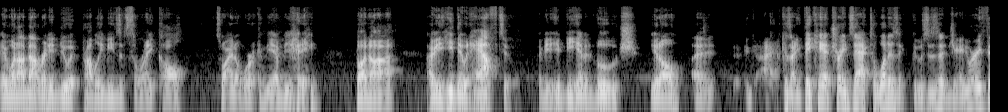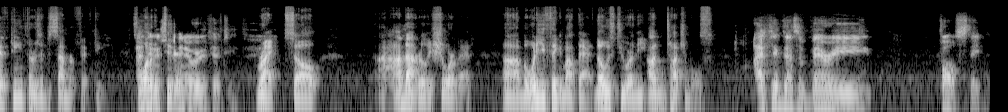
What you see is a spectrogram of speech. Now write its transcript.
and when I'm not ready to do it, probably means it's the right call. That's why I don't work in the NBA. But uh, I mean, he they would have to. I mean, he'd be him and Vooch, you know, because uh, they can't trade Zach to what is it? Goose, is it January 15th or is it December 15th? It's I one of the two. January 15th. Right. So I'm not really sure, man. Uh, but what do you think about that? Those two are the untouchables. I think that's a very false statement.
